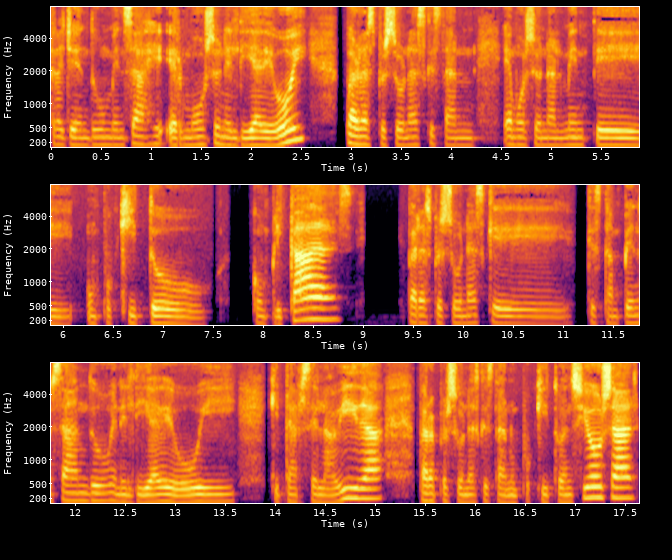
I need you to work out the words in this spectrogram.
trayendo un mensaje hermoso en el día de hoy para las personas que están emocionalmente un poquito complicadas, para las personas que, que, están pensando en el día de hoy quitarse la vida, para personas que están un poquito ansiosas.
